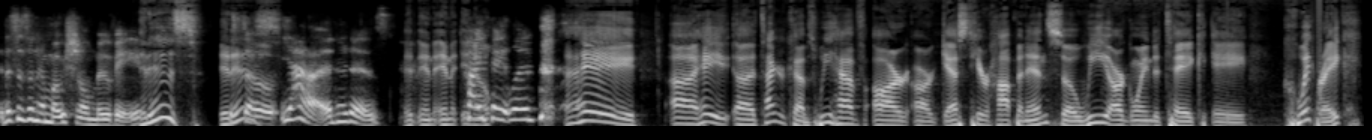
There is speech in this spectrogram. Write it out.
This is an emotional movie. It is. It is. So yeah, and it is. and, and, and Hi, know, Caitlin. hey, uh, hey, uh, Tiger Cubs, we have our, our guest here hopping in, so we are going to take a quick break,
